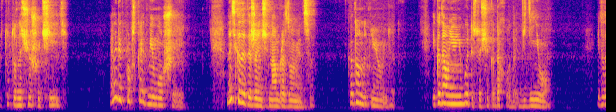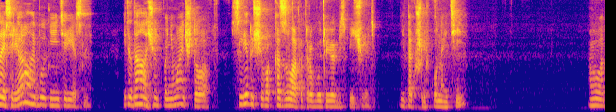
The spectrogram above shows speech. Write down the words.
что-то начнешь учить. И она, говорит, пропускает мимо ушей. Знаете, когда эта женщина образумится? Когда он от нее уйдет. И когда у нее не будет источника дохода в виде него. И тогда и сериалы будут неинтересны. И тогда она начнет понимать, что следующего козла, который будет ее обеспечивать, не так уж легко найти. Вот.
